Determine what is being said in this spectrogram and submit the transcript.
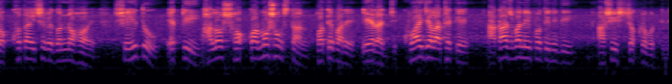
দক্ষতা হিসেবে গণ্য হয়, সেহেতু একটি ভালো কর্মসংস্থান হতে পারে এ রাজ্যে। খোয়াই জেলা থেকে আকাশবাণীর প্রতিনিধি আশিস চক্রবর্তী।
